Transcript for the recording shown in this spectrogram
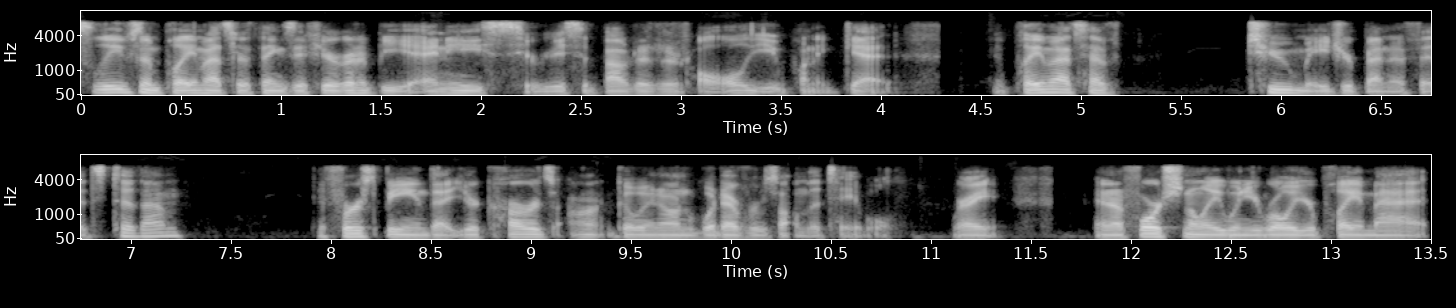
sleeves and playmats are things if you're going to be any serious about it at all, you want to get. And playmats have two major benefits to them. The first being that your cards aren't going on whatever's on the table, right? And unfortunately, when you roll your playmat,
